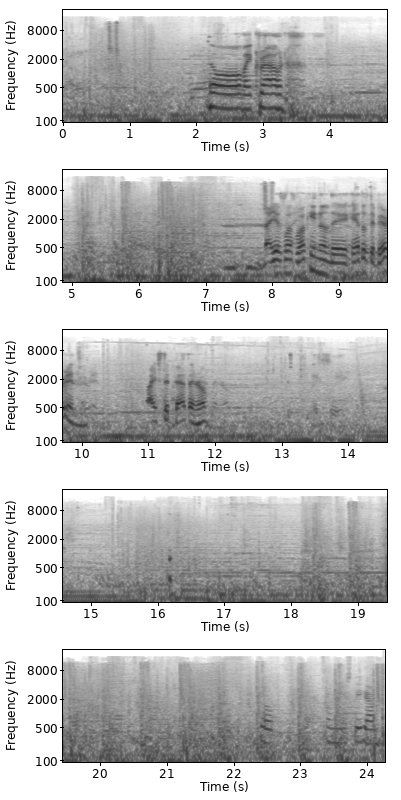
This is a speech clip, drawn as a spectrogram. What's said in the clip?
Yeah, I don't know. No, my crown. I just was walking on the head of the bear and I stepped back and run. Card, we can get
